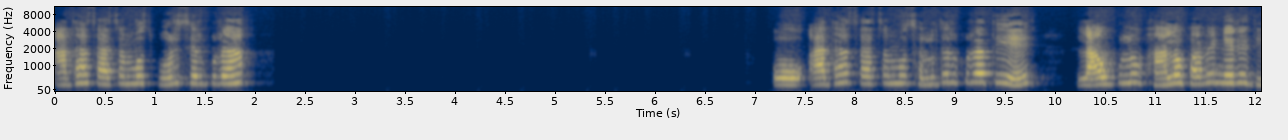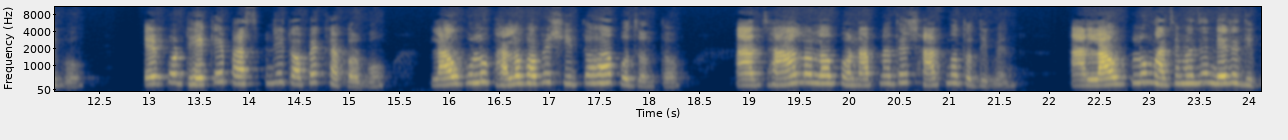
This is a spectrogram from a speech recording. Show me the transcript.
আধা চা চামচ মরিচের গুঁড়া। ও আধা চা চামচ হলুদের গুঁড়া দিয়ে লাউগুলো ভালোভাবে নেড়ে দিব। এরপর ঢেকে পাঁচ মিনিট অপেক্ষা করব। লাউগুলো ভালোভাবে সিদ্ধ হওয়া পর্যন্ত। আর ঝাল ও লবণ আপনাদের স্বাদ মতো দিবেন। আর লাউগুলো মাঝে মাঝে নেড়ে দিব।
